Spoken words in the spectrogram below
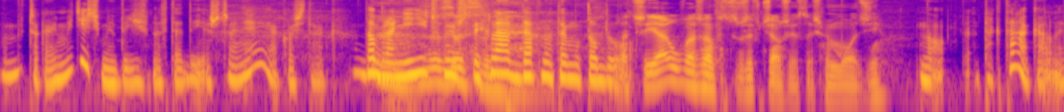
no, czekaj, my dziećmi byliśmy wtedy jeszcze, nie? Jakoś tak. Dobra, nie liczmy już tych lat, dawno temu to było. Znaczy ja uważam, że wciąż jesteśmy młodzi. No, tak, tak, ale...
